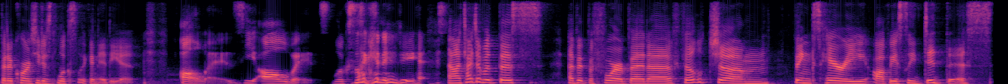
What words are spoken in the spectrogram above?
But of course, he just looks like an idiot. Always. He always looks like an idiot. And I talked about this a bit before, but uh, Filch um, thinks Harry obviously did this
